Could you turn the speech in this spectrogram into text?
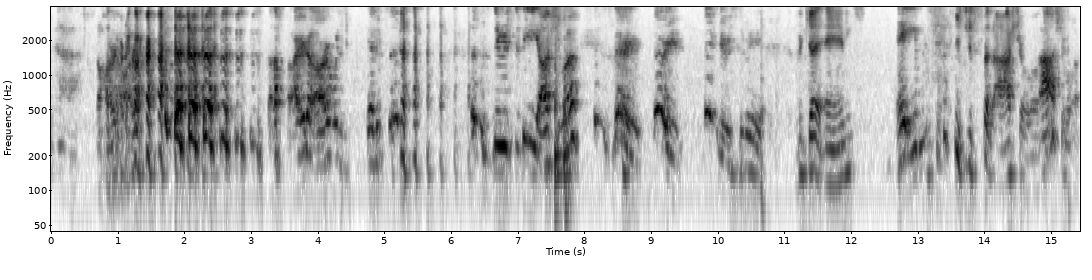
Yeah, the hard R. R. the hard R was innocent. this is news to me, Joshua. This is very, very big news to me. okay, Ames. Ames, You just said Oshawa. Joshua.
